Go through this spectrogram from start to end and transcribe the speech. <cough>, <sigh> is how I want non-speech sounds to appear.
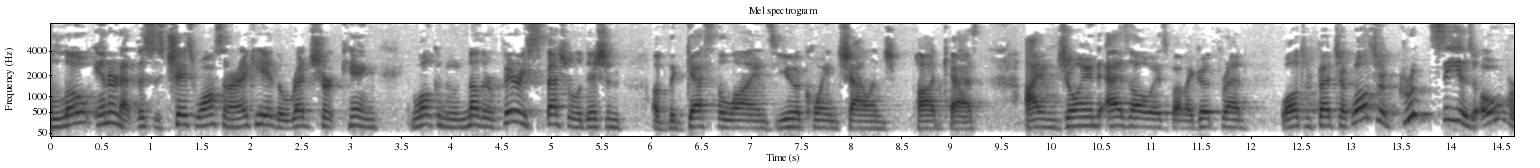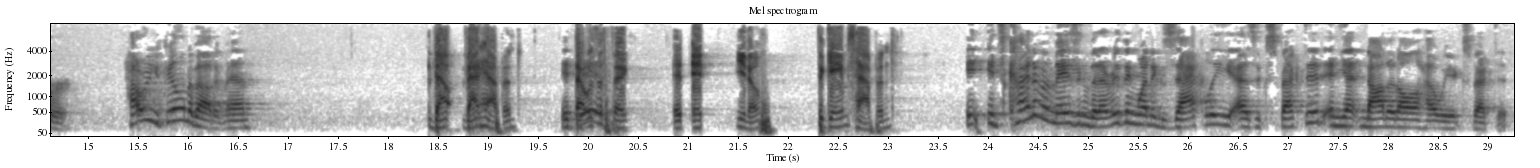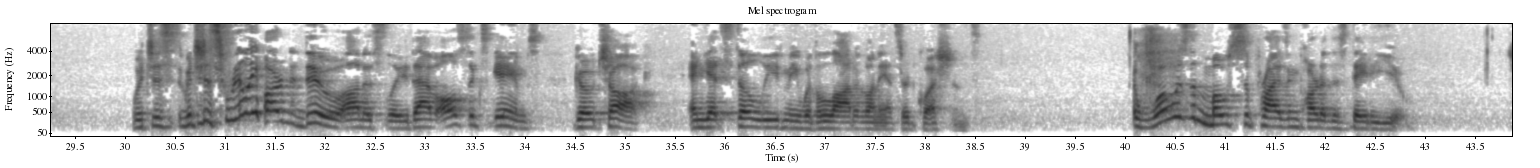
Hello, Internet. This is Chase Wassenar, aka the Red Shirt King, and welcome to another very special edition of the Guess the Lines Unikoin Challenge podcast. I am joined, as always, by my good friend Walter Fedczuk. Walter, Group C is over. How are you feeling about it, man? That that happened. It that did. was a thing. It it you know the games happened. It, it's kind of amazing that everything went exactly as expected, and yet not at all how we expected. Which is which is <laughs> really hard to do, honestly, to have all six games go chalk, and yet still leave me with a lot of unanswered questions. What was the most surprising part of this day to you?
